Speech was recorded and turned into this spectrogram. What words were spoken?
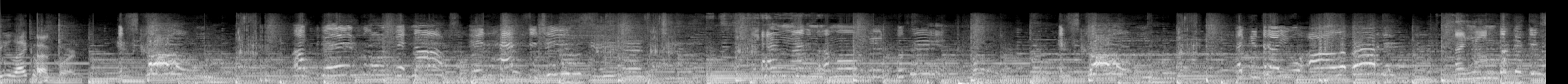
do you like about corn? It's cold! A big, corn that knobs. It has the juice. And then a more beautiful thing. It's cold! I can tell you all about it. I mean, look at this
